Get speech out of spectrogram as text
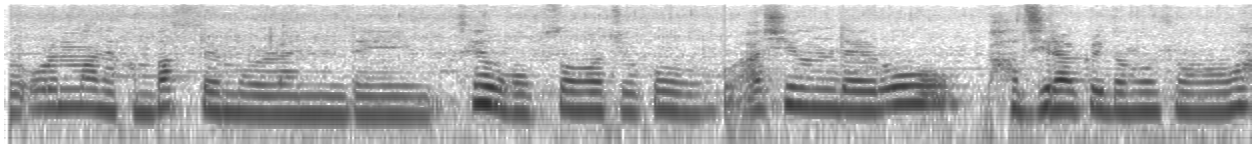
오랜만에 감바스를 먹으려 했는데 새우가 없어가지고 아쉬운 대로 바지락을 넣어서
